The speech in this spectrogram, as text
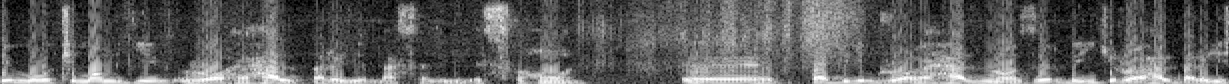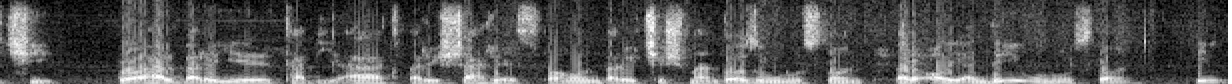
این موقع که ما میگیم راه حل برای مسئله اصفهان باید بگیم راه حل ناظر به اینکه راه حل برای چی؟ راه حل برای طبیعت برای شهر اصفهان برای چشمانداز اون استان برای آینده اون استان. این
